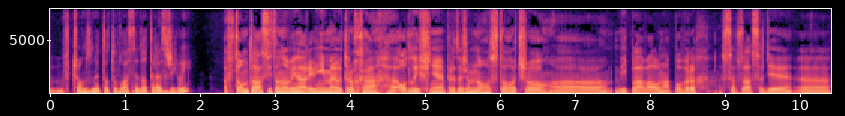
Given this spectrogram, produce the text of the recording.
v čom sme to tu vlastne doteraz žili? V tomto asi to novinári vnímajú trocha odlišne, pretože mnoho z toho, čo uh, vyplávalo na povrch, sa v zásade uh,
